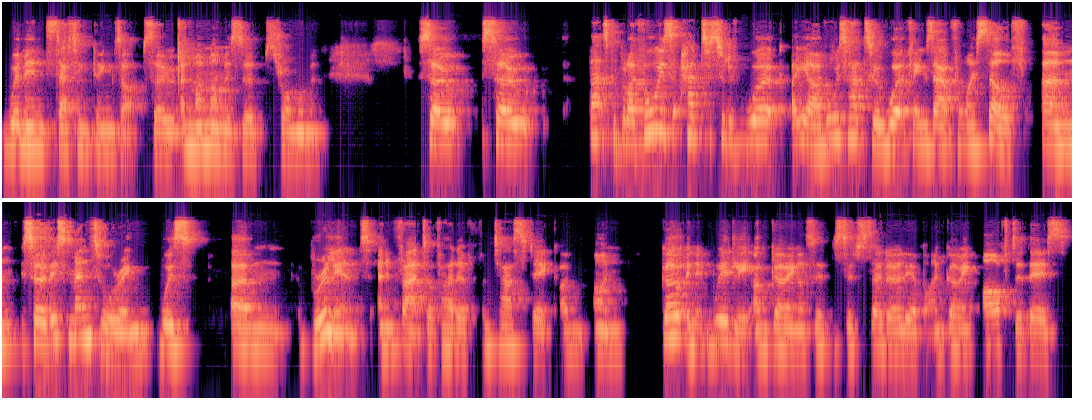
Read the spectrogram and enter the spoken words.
women setting things up. So and my mum is a strong woman. So so that's good but i've always had to sort of work uh, yeah i've always had to work things out for myself. Um, so this mentoring was um, brilliant. And in fact i've had a fantastic i'm i'm go and it, weirdly i'm going i said, said earlier but i'm going after this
